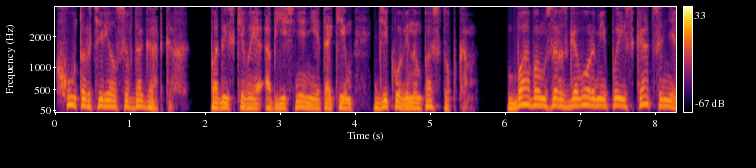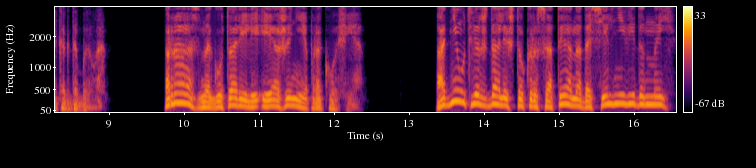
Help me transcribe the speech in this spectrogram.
Хутор терялся в догадках, подыскивая объяснение таким диковинным поступкам. Бабам за разговорами поискаться некогда было. Разно гутарили и о жене Прокофья. Одни утверждали, что красоты она досель невиданной,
